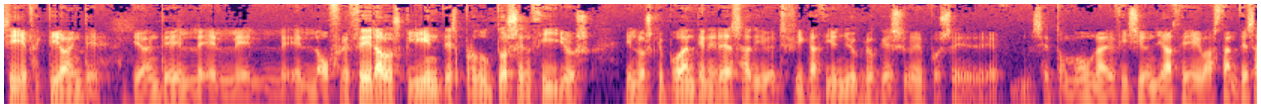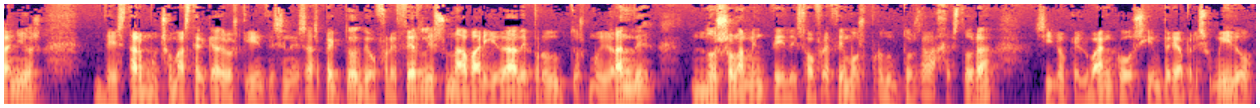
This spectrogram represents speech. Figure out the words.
Sí, efectivamente. Efectivamente, el, ofrecer a los clientes productos sencillos en los que puedan tener esa diversificación, yo creo que es, pues, se tomó una decisión ya hace bastantes años de estar mucho más cerca de los clientes en ese aspecto, de ofrecerles una variedad de productos muy grande. No solamente les ofrecemos productos de la gestora, sino que el banco siempre ha presumido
